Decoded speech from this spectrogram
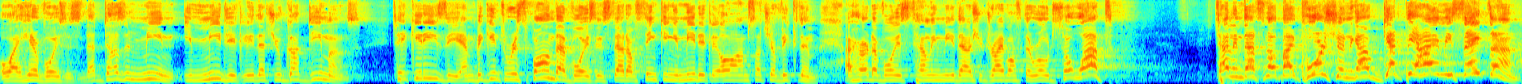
oh, I hear voices, that doesn't mean immediately that you've got demons. Take it easy and begin to respond that voice instead of thinking immediately, oh, I'm such a victim. I heard a voice telling me that I should drive off the road. So what? Tell him that's not my portion. Now get behind me, Satan.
